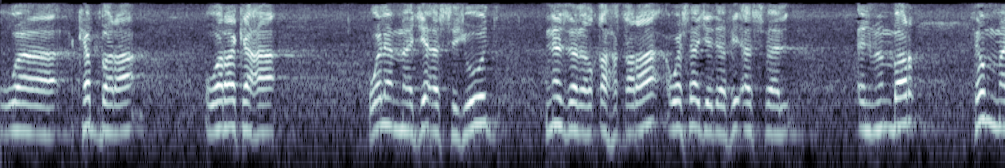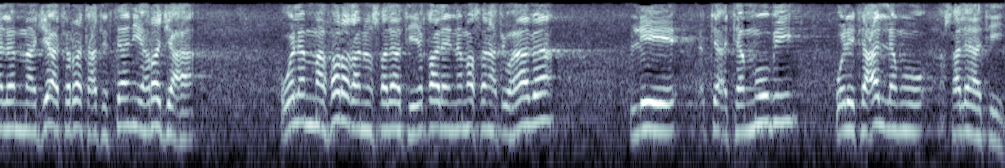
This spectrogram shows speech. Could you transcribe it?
وكبر وركع ولما جاء السجود نزل القهقراء وسجد في أسفل المنبر ثم لما جاءت الركعة الثانية رجع. ولما فرغ من صلاته قال إنما صنعت هذا لتأتموا بي ولتعلموا صلاتي.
